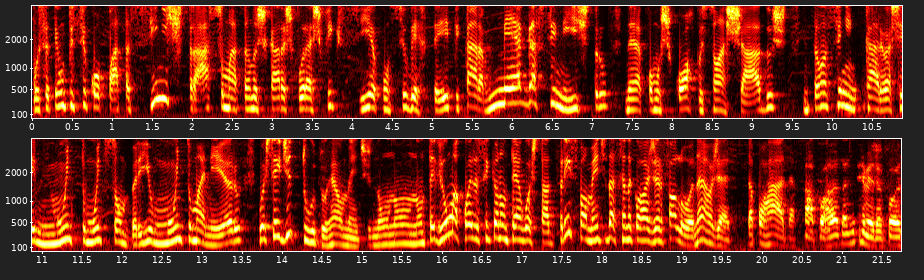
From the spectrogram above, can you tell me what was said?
Você tem um psicopata sinistraço matando os caras por asfixia com silver tape, cara, mega sinistro, né? Como os corpos são achados. Então, assim, cara, eu achei muito, muito sombrio, muito maneiro. Gostei de tudo, realmente. Não, não, não teve uma coisa assim que eu não tenha gostado, principalmente da cena que o Rogério falou, né, Rogério? Da porrada. Ah, a porrada tá de primeira. Pô,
